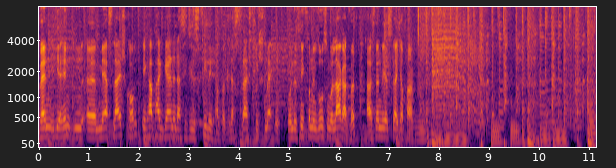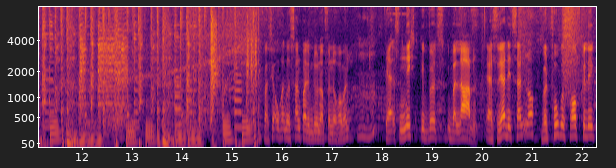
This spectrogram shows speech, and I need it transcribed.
wenn hier hinten äh, mehr Fleisch kommt. Ich habe halt gerne, dass ich dieses Feeling habe, wirklich das Fleisch zu schmecken und es nicht von den Soßen überlagert wird. Das werden wir jetzt gleich erfahren. Was ich auch interessant bei dem Döner finde, Robin, der ist nicht gewürzt überladen. Er ist sehr dezent noch, wird Fokus drauf gelegt,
